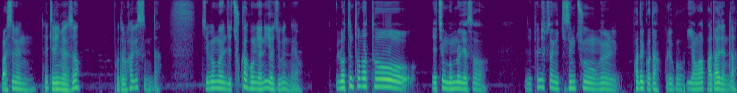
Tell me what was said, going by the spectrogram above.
말씀해 드리면서 보도록 하겠습니다. 지금은 이제 축하 공연이 이어지고 있네요. 로튼 토마토 예측 목록에서 편집상의 기생충을 받을 거다. 그리고 이 영화 받아야 된다.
